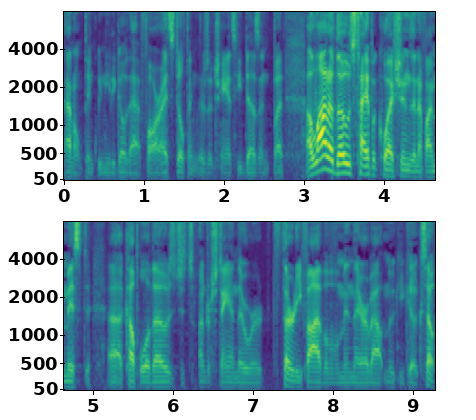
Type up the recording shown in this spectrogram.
I don't think we need to go that far. I still think there's a chance he doesn't. But a lot of those type of questions, and if I missed uh, a couple of those, just understand there were 35 of them in there about Mookie Cook. So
